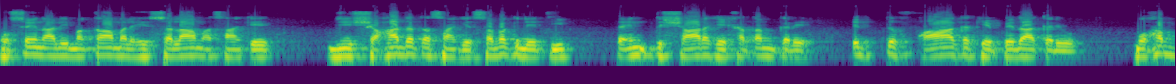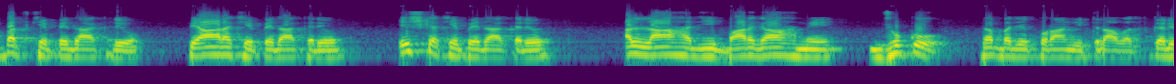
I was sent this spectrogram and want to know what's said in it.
حسین علی مقام علیہ السلام اساں کے جی شہادت اساں کے سبق لیتی تا انتشار کے ختم کرے، اتفاق کے پیدا کرے محبت کے پیدا کرے پیار کے پیدا کرے عشق کے پیدا کرے اللہ جی بارگاہ میں جھکو، رب جے قرآن جی تلاوت کرے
